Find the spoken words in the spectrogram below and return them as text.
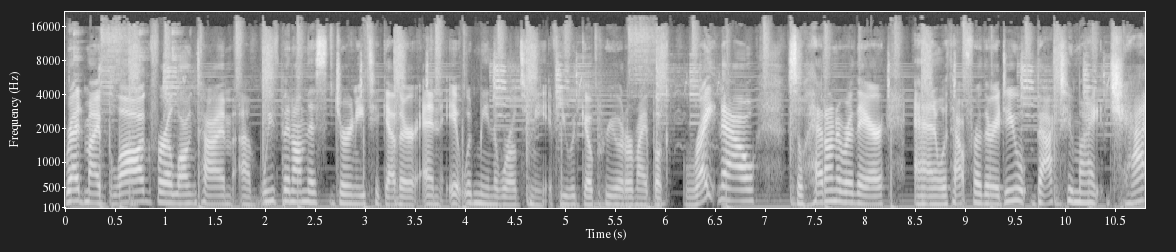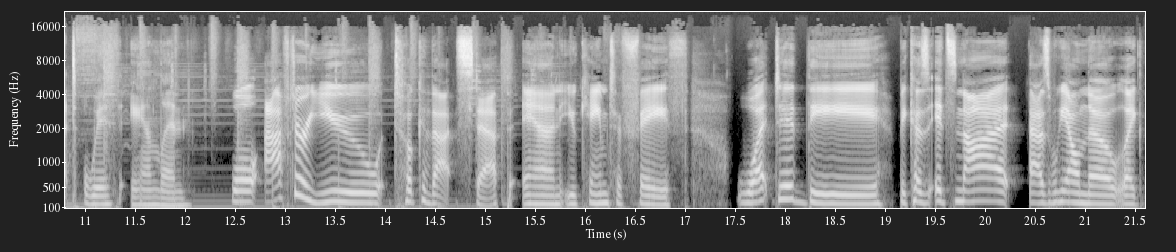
read my blog for a long time. Um, we've been on this journey together, and it would mean the world to me if you would go pre order my book right now. So head on over there. And without further ado, back to my chat with Anh Lin. Well, after you took that step and you came to faith, what did the because it's not as we all know like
